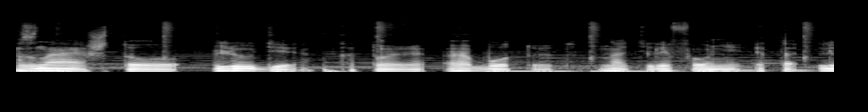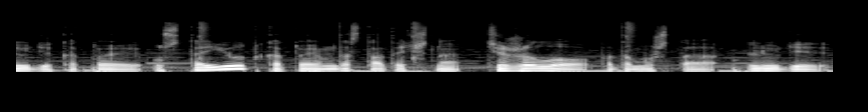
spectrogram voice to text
Зная, что люди, которые работают на телефоне, это люди, которые устают, которым достаточно тяжело, потому что люди,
